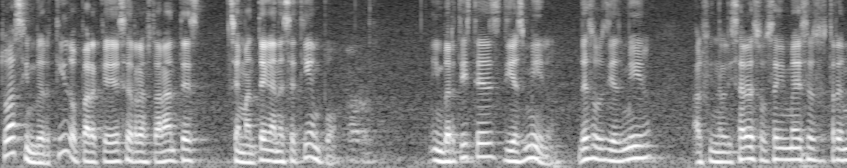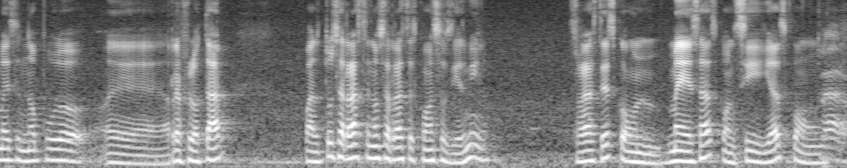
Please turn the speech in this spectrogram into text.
tú has invertido para que ese restaurante se mantenga en ese tiempo. Invertiste 10 mil, de esos 10 mil, al finalizar esos seis meses, esos tres meses no pudo eh, reflotar. Cuando tú cerraste, no cerraste con esos 10 mil. Cerraste con mesas, con sillas, con, Claro,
